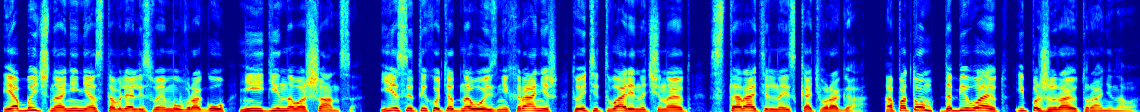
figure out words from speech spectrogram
И обычно они не оставляли своему врагу ни единого шанса. Если ты хоть одного из них ранишь, то эти твари начинают старательно искать врага, а потом добивают и пожирают раненого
